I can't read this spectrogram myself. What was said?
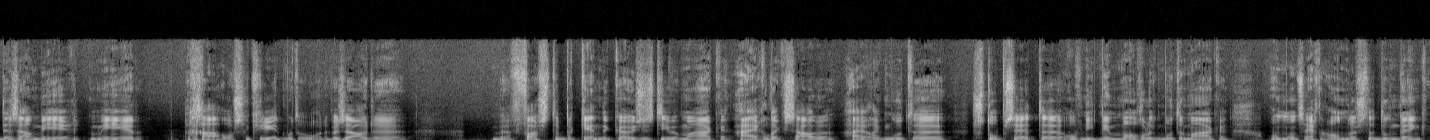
er zou meer, meer chaos gecreëerd moeten worden. We zouden vaste bekende keuzes die we maken eigenlijk zouden eigenlijk moeten stopzetten of niet meer mogelijk moeten maken om ons echt anders te doen denken.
